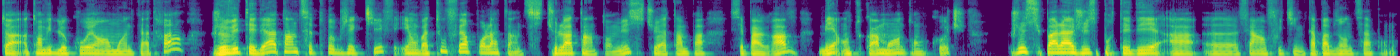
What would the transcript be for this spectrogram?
tu as, envie de le courir en moins de 4 heures, je vais t'aider à atteindre cet objectif et on va tout faire pour l'atteindre. Si tu l'atteins, tant mieux. Si tu ne l'atteins pas, ce n'est pas grave. Mais en tout cas, moi, en tant que coach, je ne suis pas là juste pour t'aider à euh, faire un footing. Tu n'as pas besoin de ça pour moi.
